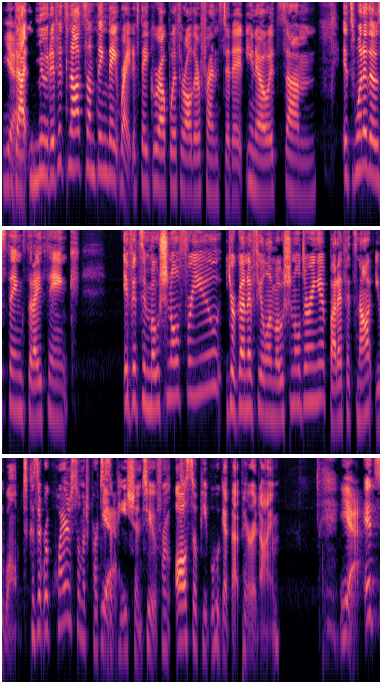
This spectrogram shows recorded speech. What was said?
Yeah. that mood if it's not something they right if they grew up with or all their friends did it you know it's um it's one of those things that i think if it's emotional for you, you're going to feel emotional during it. But if it's not, you won't because it requires so much participation yeah. too from also people who get that paradigm. Yeah, it's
